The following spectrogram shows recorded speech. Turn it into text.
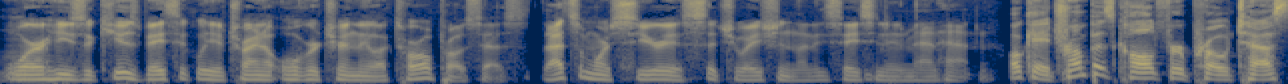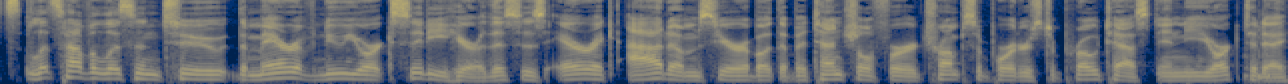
where he's accused basically of trying to overturn the electoral process. That's a more serious situation that he's facing in Manhattan. Okay, Trump has called for protests. Let's have a listen to the mayor of New York City here. This is Eric Adams here about the potential for Trump supporters to protest in New York today.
